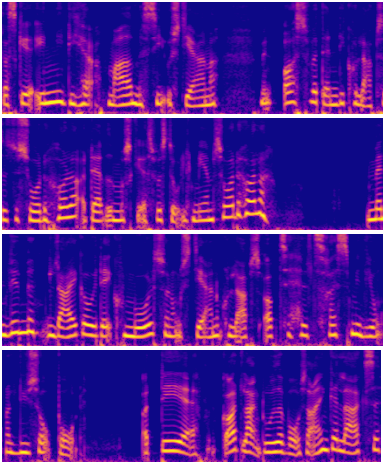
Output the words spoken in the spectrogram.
der sker inde i de her meget massive stjerner, men også hvordan de kollapser til sorte huller, og derved måske også forstå lidt mere om sorte huller. Man vil med LIGO i dag kunne måle sådan nogle stjernekollaps op til 50 millioner lysår bort. Og det er godt langt ude af vores egen galakse,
